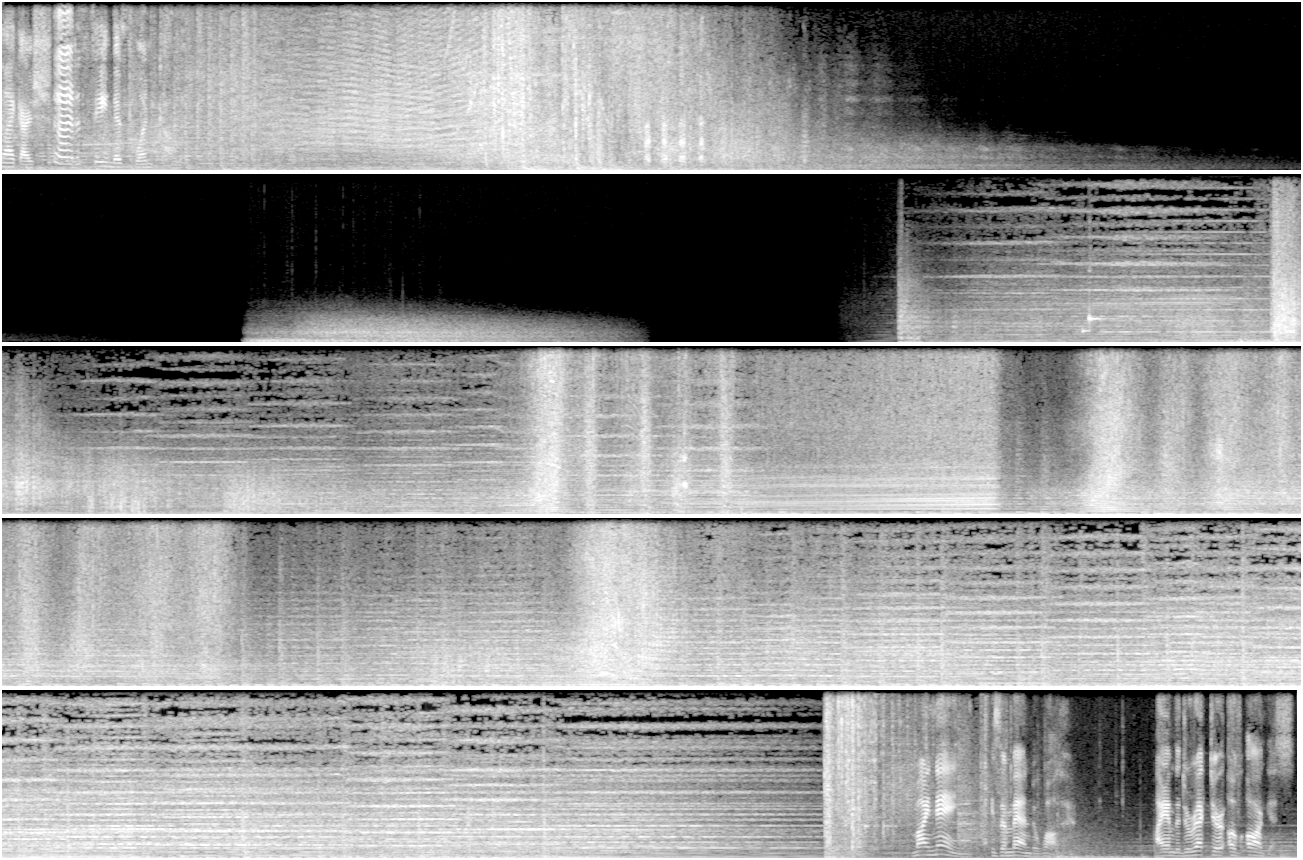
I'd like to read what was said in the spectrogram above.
like I should have seen this one coming. My name is Amanda Waller. I am the director of Argus,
